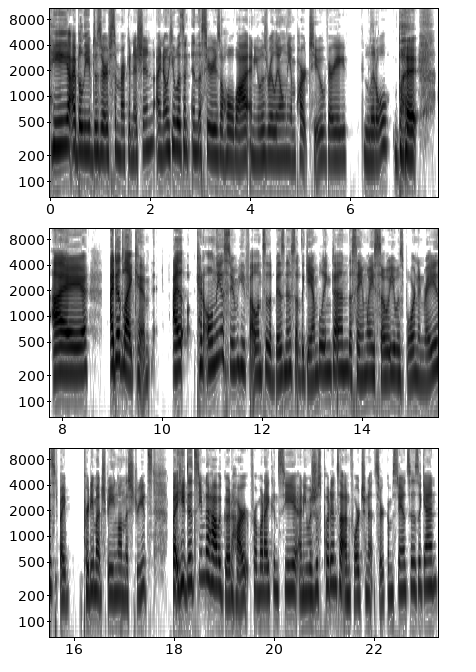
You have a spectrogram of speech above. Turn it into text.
he i believe deserves some recognition. I know he wasn't in the series a whole lot and he was really only in part two very little but i i did like him. I can only assume he fell into the business of the gambling den the same way Soyi was born and raised by pretty much being on the streets but he did seem to have a good heart from what i can see and he was just put into unfortunate circumstances again.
